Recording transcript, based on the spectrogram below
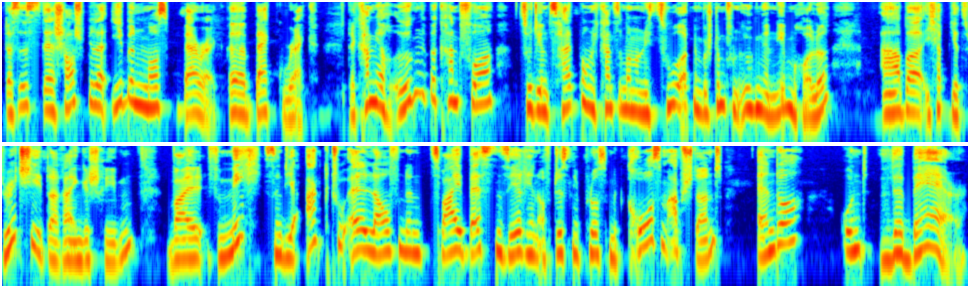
Das ist der Schauspieler Eben Moss Barrack, äh, Backrack. Der kam mir auch irgendwie bekannt vor zu dem Zeitpunkt, ich kann es immer noch nicht zuordnen, bestimmt von irgendeiner Nebenrolle. Aber ich habe jetzt Richie da reingeschrieben, weil für mich sind die aktuell laufenden zwei besten Serien auf Disney Plus mit großem Abstand Endor und The Bear.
